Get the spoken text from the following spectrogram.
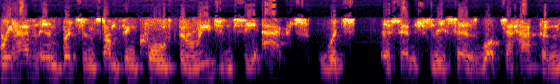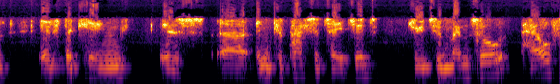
we have in Britain something called the Regency Act, which essentially says what to happen if the king is uh, incapacitated due to mental health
